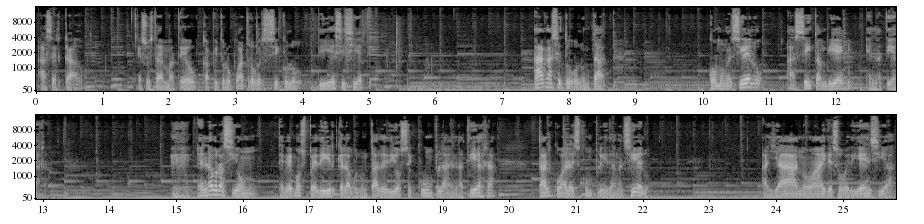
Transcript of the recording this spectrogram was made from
acercado. Eso está en Mateo capítulo 4 versículo 17. Hágase tu voluntad, como en el cielo, así también en la tierra. En la oración debemos pedir que la voluntad de Dios se cumpla en la tierra tal cual es cumplida en el cielo. Allá no hay desobediencia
